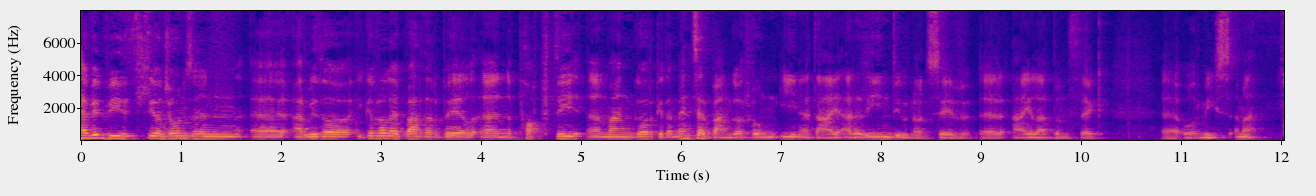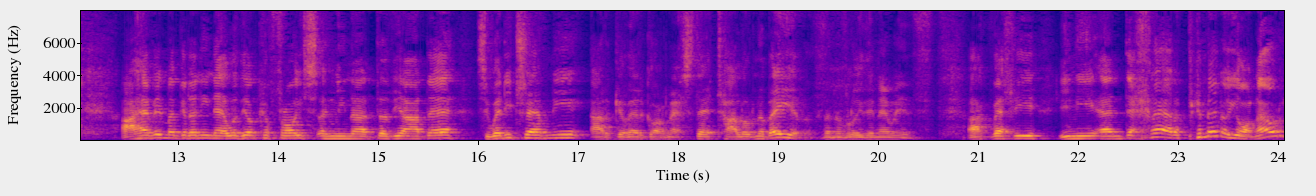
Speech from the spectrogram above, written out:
Hefyd fydd Lleon Jones yn uh, arwyddo i gyfrolau Bardd ar bel yn y popdi y Mangor gyda Menter Bangor rhwng 1 a 2 ar yr un diwrnod, sef yr ail ar 15 uh, o'r mis yma. A hefyd mae gyda ni newyddion cyffroes ynglyn â dyddiadau sydd wedi trefnu ar gyfer gornestau talwr na beirdd yn y flwyddyn newydd. Ac felly, i ni yn dechrau ar y 5 o Ionawr,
